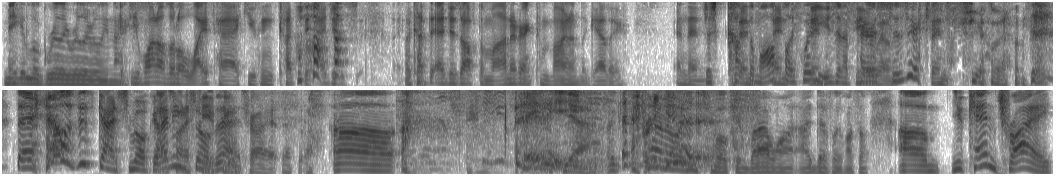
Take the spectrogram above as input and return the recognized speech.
make it look really, really, really nice. If you want a little life hack, you can cut the edges, cut the edges off the monitor and combine them together, and then Just cut then- them off? then- Like, what are you using, a seal pair of scissors? Then seal them. the hell is this guy smoking? I, I just need want to some see of if you would that. try it. That's all. Uh, Hey, Yeah, that's I pretty don't know what he's smoking, but I want. I definitely want some. Um, you can try,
